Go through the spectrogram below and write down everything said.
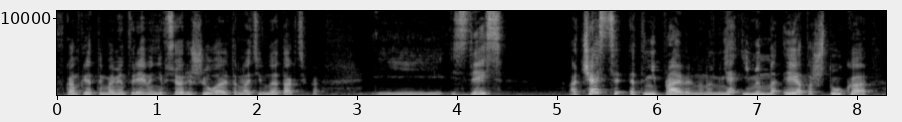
в конкретный момент времени все решила альтернативная тактика. И здесь отчасти это неправильно, но меня именно эта штука Э,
